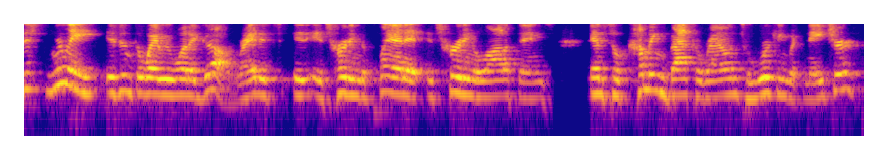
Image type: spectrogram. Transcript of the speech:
this really isn't the way we want to go, right? It's it, it's hurting the planet, it's hurting a lot of things, and so coming back around to working with nature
